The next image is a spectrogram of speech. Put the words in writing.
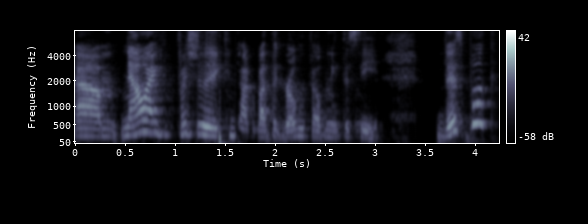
Um, now I officially can talk about the girl who fell beneath the sea. This book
